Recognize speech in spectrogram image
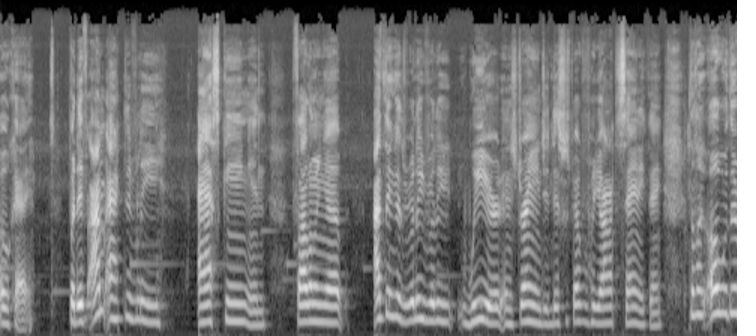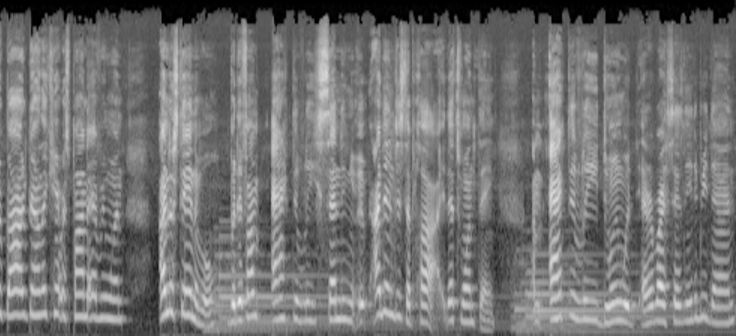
okay. But if I'm actively asking and following up, I think it's really, really weird and strange and disrespectful for y'all not to say anything. They're like, oh, well, they're bogged down. They can't respond to everyone. Understandable. But if I'm actively sending you, I didn't just apply. That's one thing. I'm actively doing what everybody says need to be done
